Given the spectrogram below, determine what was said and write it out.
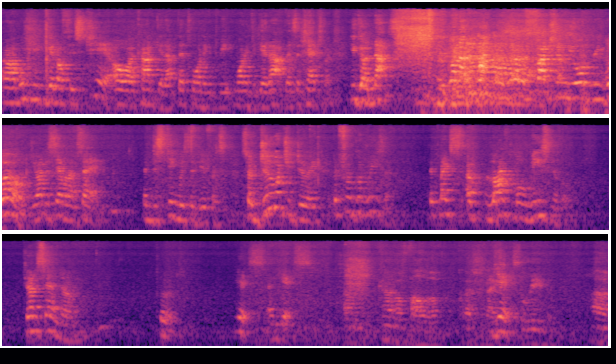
Oh, I wouldn't even get off this chair. Oh, I can't get up. That's wanting to be wanting to get up. That's attachment. You go nuts. You've got to, you've got to function in the ordinary world. Do you understand what I'm saying? And distinguish the difference. So do what you're doing, but for a good reason. It makes life more reasonable. Do you understand, darling? Good. Yes, and yes. Um, kind of a follow-up question, I yes. believe. Um,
